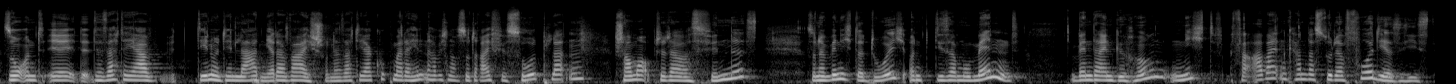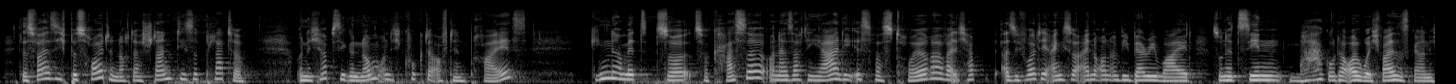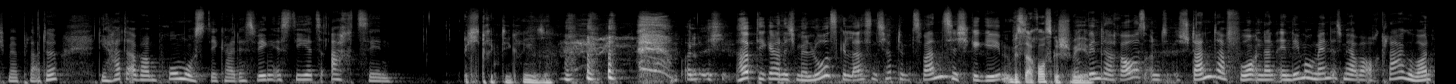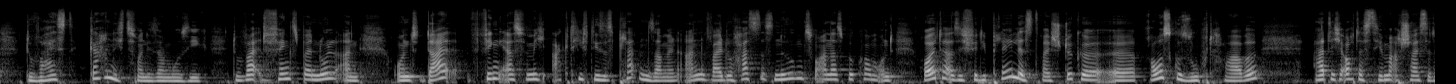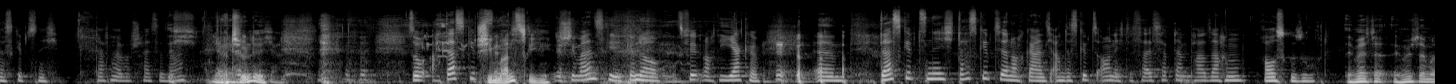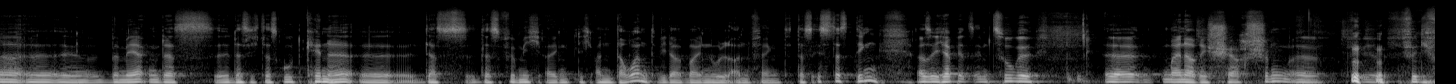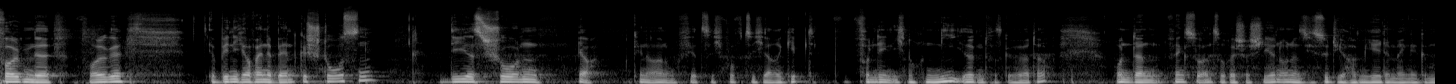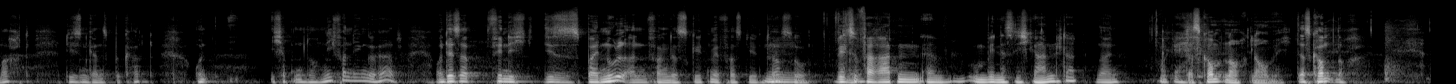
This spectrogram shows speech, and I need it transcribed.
So, und äh, der sagte ja, den und den Laden, ja, da war ich schon. Er sagte, ja, guck mal, da hinten habe ich noch so drei, vier Soul-Platten. Schau mal, ob du da was findest. So, dann bin ich da durch und dieser Moment, wenn dein Gehirn nicht verarbeiten kann, was du da vor dir siehst, das weiß ich bis heute noch. Da stand diese Platte. Und ich habe sie genommen und ich guckte auf den Preis. ging damit zur, zur Kasse und er sagte, ja, die ist was teurer, weil ich habe, also ich wollte die eigentlich so einordnen wie Barry White, so eine 10 Mark oder Euro, ich weiß es gar nicht mehr, Platte. Die hat aber einen Promo-Sticker, deswegen ist die jetzt 18. Ich krieg die Krise. Und ich habe die gar nicht mehr losgelassen. Ich habe dem 20 gegeben. Du bist da rausgeschwebt. bin da raus und stand davor und dann in dem Moment ist mir aber auch klar geworden, du weißt gar nichts von dieser Musik. Du, du fängst bei Null an. Und da fing erst für mich aktiv dieses Plattensammeln an, weil du hast es nirgendwo anders bekommen. Und heute, als ich für die Playlist drei Stücke äh, rausgesucht habe, hatte ich auch das Thema, ach scheiße, das gibt's nicht. Darf man über Scheiße sagen? Ja, Natürlich. Ja, ja. So, ach, das gibt's Schimanski. nicht. Schimanski, genau. Jetzt fehlt noch die Jacke. ähm, das gibt's nicht, das gibt's ja noch gar nicht. Ach, das gibt's auch nicht. Das heißt, ich habe da ein paar Sachen rausgesucht. Ich möchte, ich möchte mal äh, bemerken, dass, äh, dass ich das gut kenne, äh, dass das für mich eigentlich andauernd wieder bei Null anfängt. Das ist das Ding. Also ich habe jetzt im Zuge äh, meiner Recherchen äh, für, für die folgende Folge bin ich auf eine Band gestoßen, die es schon, ja, keine Ahnung, 40, 50 Jahre gibt, von denen ich noch nie irgendwas gehört habe. Und dann fängst du an zu recherchieren und dann siehst du, die haben jede Menge gemacht. Die sind ganz bekannt. Und ich habe noch nie von denen gehört. Und deshalb finde ich dieses bei Null anfangen, das geht mir fast jeden Tag so. Willst du verraten, äh, um wen es sich gehandelt hat? Nein, Okay. Das kommt noch, glaube ich. das kommt noch.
